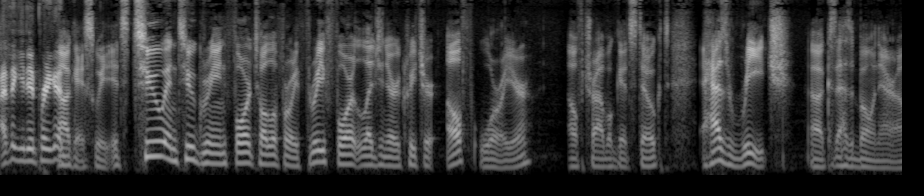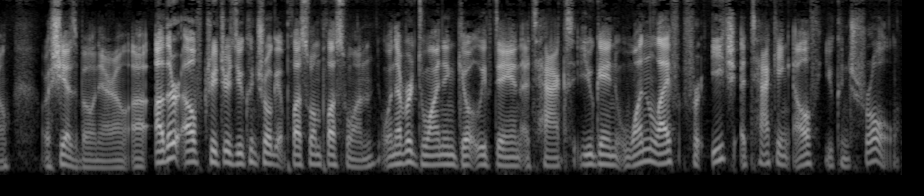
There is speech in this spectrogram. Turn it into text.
I think you did pretty good. Okay, sweet. It's two and two green, four total for a three four legendary creature, Elf Warrior. Elf Tribe will get stoked. It has reach because it has a bow and arrow, or she has a bow and arrow. Uh, other elf creatures you control get plus one plus one. Whenever Dwynen Gilt-Leaf Dayan attacks, you gain one life for each attacking elf you control.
